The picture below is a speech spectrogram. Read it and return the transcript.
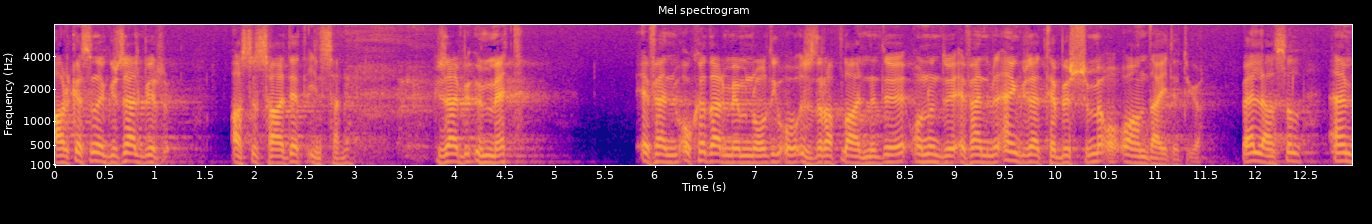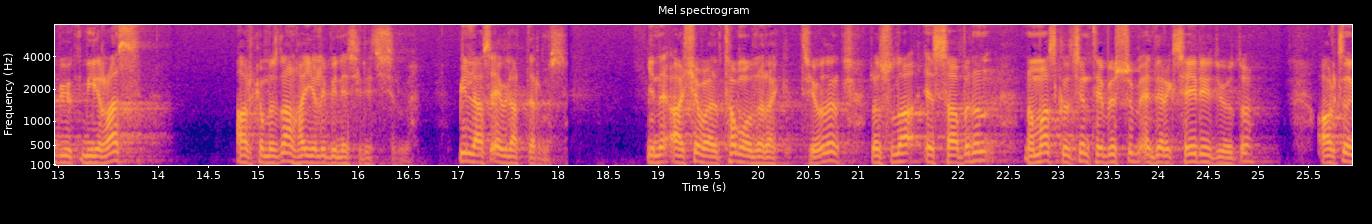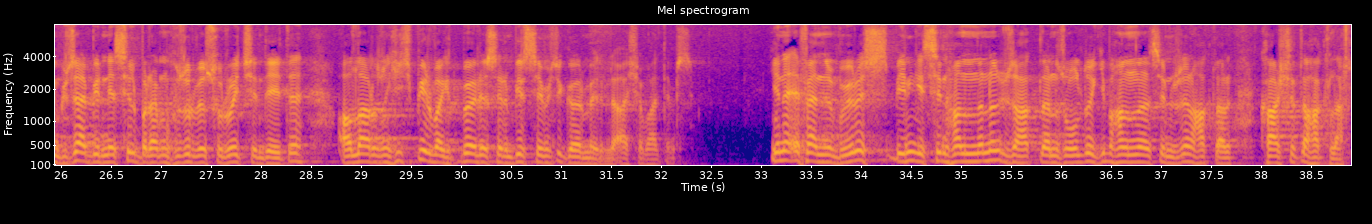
Arkasında güzel bir asıl saadet insanı, güzel bir ümmet. Efendim o kadar memnun oldu ki o ızdıraplı halinde onun diyor efendimiz en güzel tebessümü o, o andaydı diyor. Velhasıl en büyük miras arkamızdan hayırlı bir nesil yetiştirme. Bilhassa evlatlarımız. Yine Ayşe var tam olarak diyorlar. Resulullah eshabının namaz kılışını tebessüm ederek seyrediyordu. Arkasında güzel bir nesil bırakmış huzur ve surur içindeydi. Allah razı hiçbir vakit böylesinin bir sevinci görmedim de Ayşe validemiz. Yine Efendimiz buyuruyor, bilin ki sizin hanımlarınız üzerine haklarınız olduğu gibi hanımların sizin üzerine haklar, karşılıklı haklar.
